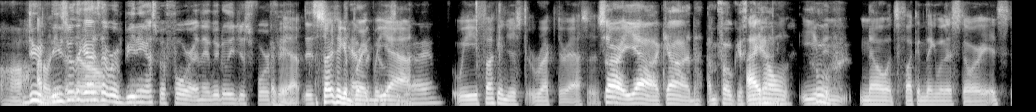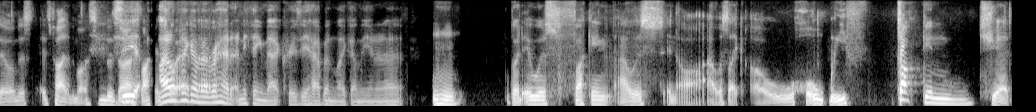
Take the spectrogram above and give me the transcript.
Oh, Dude, these were the guys that were beating us before, and they literally just forfeit. Okay, yeah. This Sorry to take a break, but yeah, guy. we fucking just wrecked their asses. Sorry, yeah, God, I'm focused. I again. don't even know what's fucking thing with this story. It's still just. It's probably the most bizarre See, fucking. I don't think I've ever had anything that crazy happen like on the internet. hmm But it was fucking. I was in awe. I was like, oh, holy fucking shit!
